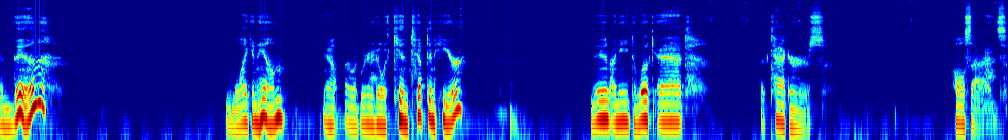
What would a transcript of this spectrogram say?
And then, liking him. Yeah, we're going to go with Ken Tipton here. Then I need to look at attackers. All sides.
